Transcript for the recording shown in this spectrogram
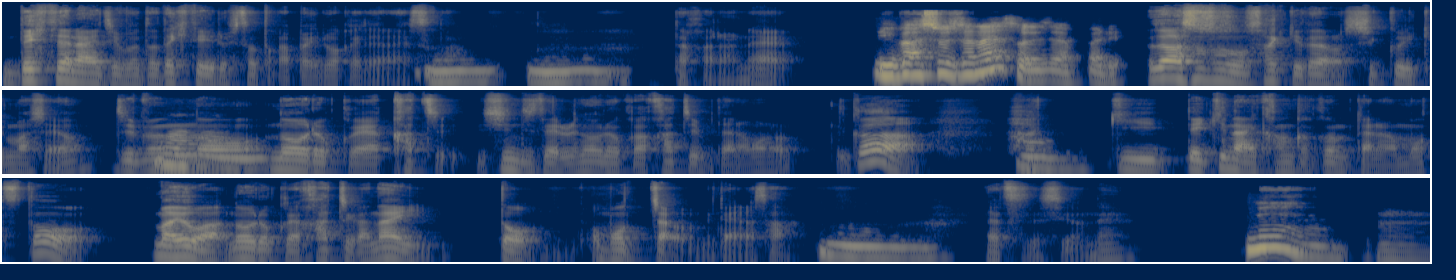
できてない自分とできている人とかやっぱいるわけじゃないですか、うんうん、だからね。居場所じゃない？それじゃやっぱり。あそうそうそうさっき言ったのしっくりきましたよ。自分のうん能力や価値信じてる能力や価値みたいなものが発うん。揮できない感覚みたいなのを持つと、まあ要は能力や価値がないと思っちゃうみたいなさうん、やつですよねねうん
